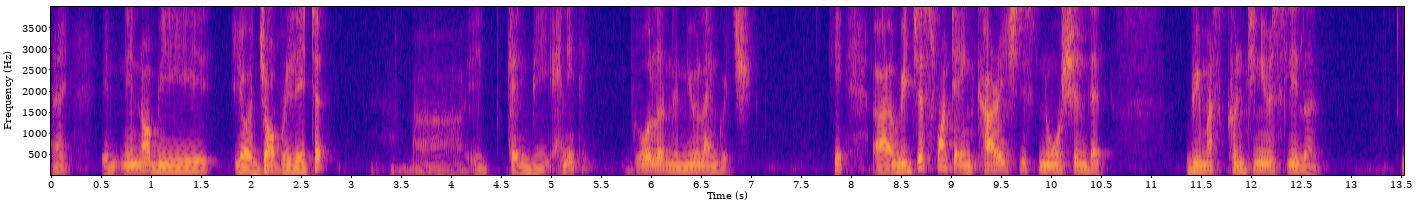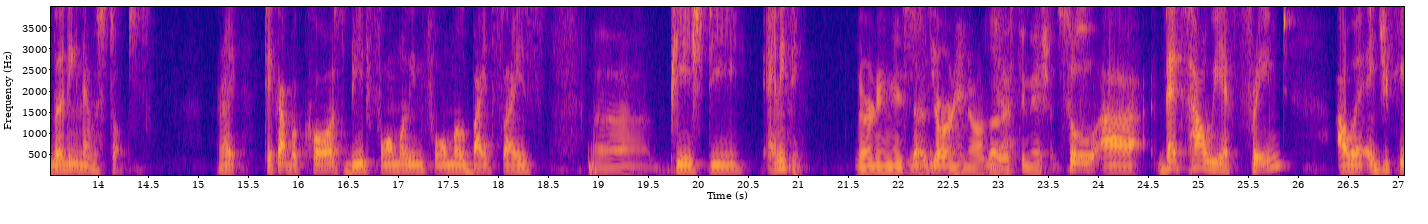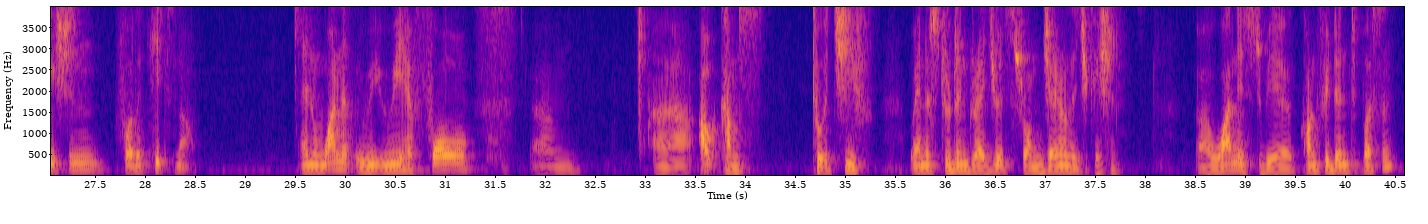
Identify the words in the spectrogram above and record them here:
Right? It need not be your job related. Uh, it can be anything. Go learn a new language. Okay, uh, we just want to encourage this notion that we must continuously learn. Learning never stops, right? Take up a course, be it formal, informal, bite-size, uh, PhD, anything. Learning is Learning. a journey, not a destination. So uh, that's how we have framed our education for the kids now. And one, we, we have four um, uh, outcomes to achieve when a student graduates from general education. Uh, one is to be a confident person.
